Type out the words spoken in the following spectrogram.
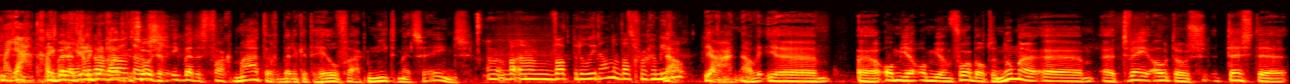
Maar ja, het gaat ik ben het, ik eigenlijk ben, over laat ik het zo zeggen. Ik ben het vakmatig ben ik het heel vaak niet met ze eens. Wa- Wat bedoel je dan? Wat voor gebieden? Nou, ja, nou, eh, eh, om, je, om je een voorbeeld te noemen. eh, twee auto's testen.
